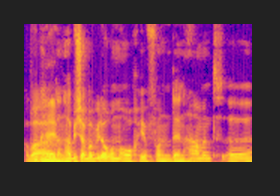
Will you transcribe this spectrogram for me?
Aber okay. dann habe ich aber wiederum auch hier von Dan Harmond äh,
